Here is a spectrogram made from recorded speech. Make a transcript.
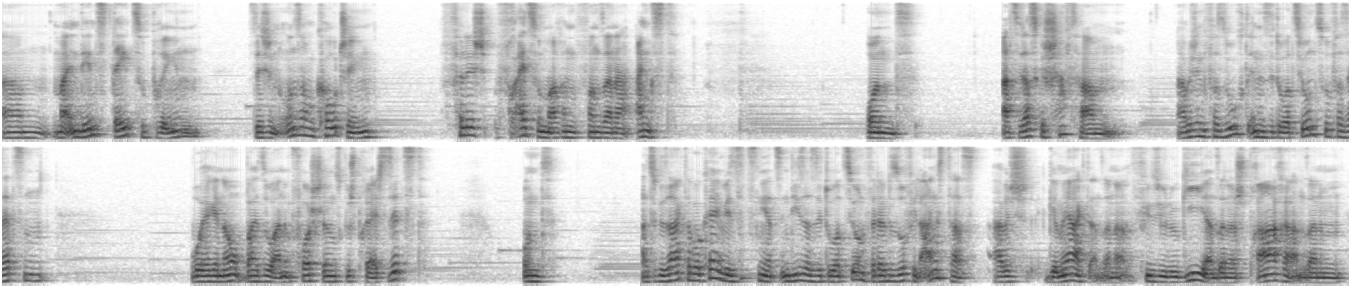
ähm, mal in den State zu bringen, sich in unserem Coaching völlig frei zu machen von seiner Angst. Und als wir das geschafft haben, habe ich ihn versucht, in eine Situation zu versetzen, wo er genau bei so einem Vorstellungsgespräch sitzt und als ich gesagt habe, okay, wir sitzen jetzt in dieser Situation, für der du so viel Angst hast, habe ich gemerkt an seiner Physiologie, an seiner Sprache, an seinem,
